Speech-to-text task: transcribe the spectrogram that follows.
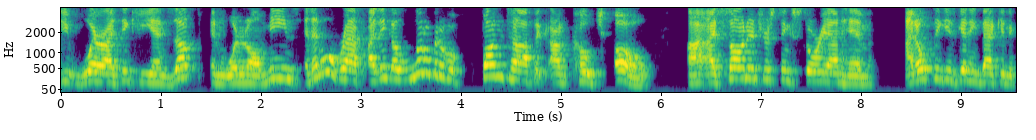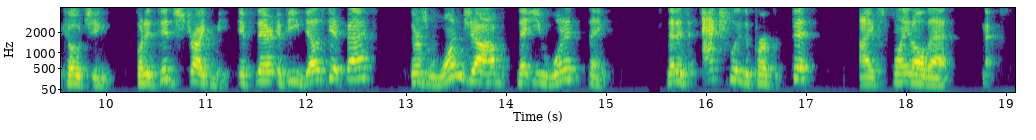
you where I think he ends up and what it all means. And then we'll wrap, I think, a little bit of a fun topic on Coach O. I, I saw an interesting story on him. I don't think he's getting back into coaching, but it did strike me. If there if he does get back, there's one job that you wouldn't think that is actually the perfect fit. I explain all that next.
